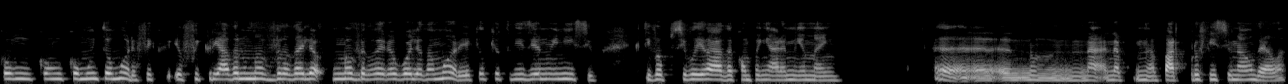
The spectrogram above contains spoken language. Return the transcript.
com, com, com muito amor. Eu fui, eu fui criada numa verdadeira, verdadeira bolha de amor. É aquilo que eu te dizia no início, que tive a possibilidade de acompanhar a minha mãe uh, na, na, na, parte profissional dela,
